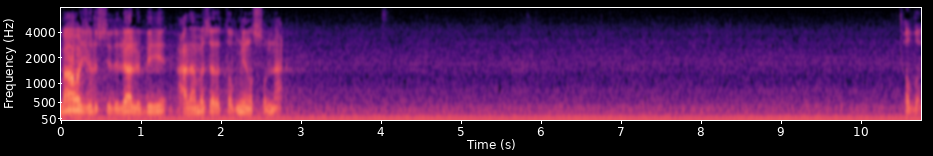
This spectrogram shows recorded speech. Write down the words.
ما وجه الاستدلال به على مسألة تضمين الصناع؟ تفضل.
